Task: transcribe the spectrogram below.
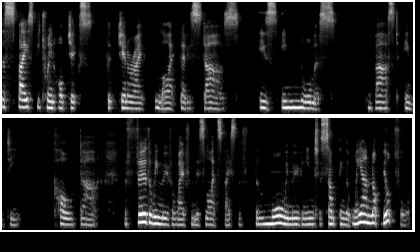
the space between objects that generate light, that is stars, is enormous, vast, empty, cold, dark. The further we move away from this light space, the, the more we're moving into something that we are not built for.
